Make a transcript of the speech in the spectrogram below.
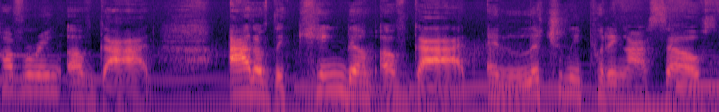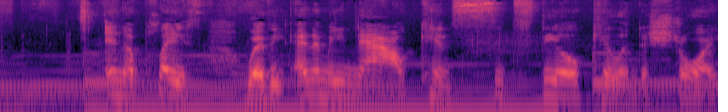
covering of God, out of the kingdom of God, and literally putting ourselves in a place where the enemy now can still kill, and destroy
